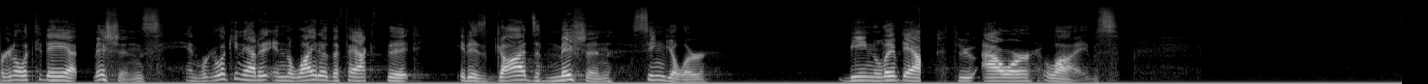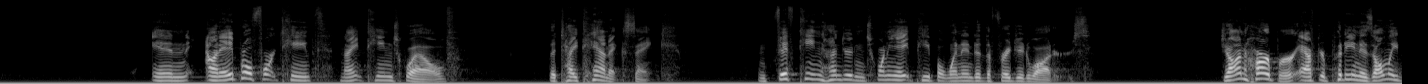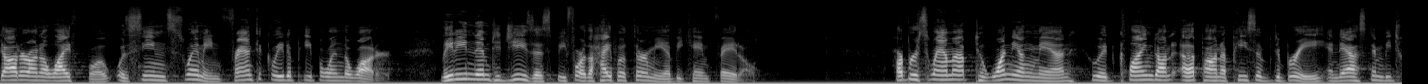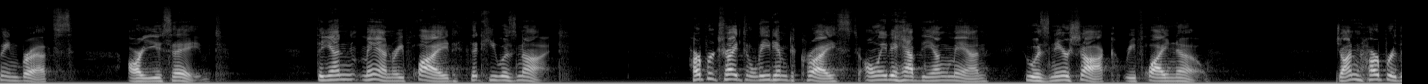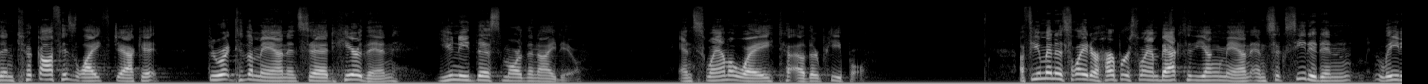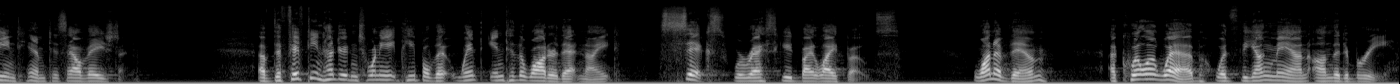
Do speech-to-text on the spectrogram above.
We're going to look today at missions, and we're looking at it in the light of the fact that it is God's mission, singular, being lived out through our lives. In, on April 14th, 1912, the Titanic sank, and 1,528 people went into the frigid waters. John Harper, after putting his only daughter on a lifeboat, was seen swimming frantically to people in the water, leading them to Jesus before the hypothermia became fatal. Harper swam up to one young man who had climbed on, up on a piece of debris and asked him between breaths, Are you saved? The young man replied that he was not. Harper tried to lead him to Christ, only to have the young man, who was near shock, reply no. John Harper then took off his life jacket, threw it to the man, and said, Here then, you need this more than I do, and swam away to other people. A few minutes later, Harper swam back to the young man and succeeded in leading him to salvation. Of the 1,528 people that went into the water that night, six were rescued by lifeboats. One of them, Aquila Webb, was the young man on the debris.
